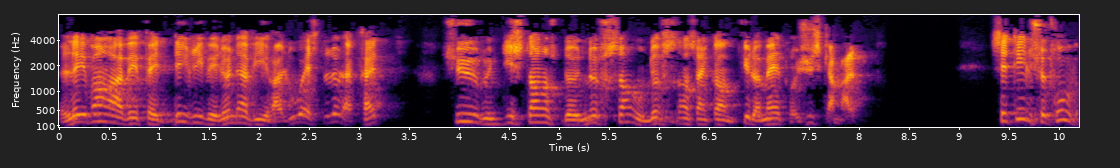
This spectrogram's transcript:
les vents avaient fait dériver le navire à l'ouest de la Crète, sur une distance de 900 ou 950 kilomètres jusqu'à Malte. Cette île se trouve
